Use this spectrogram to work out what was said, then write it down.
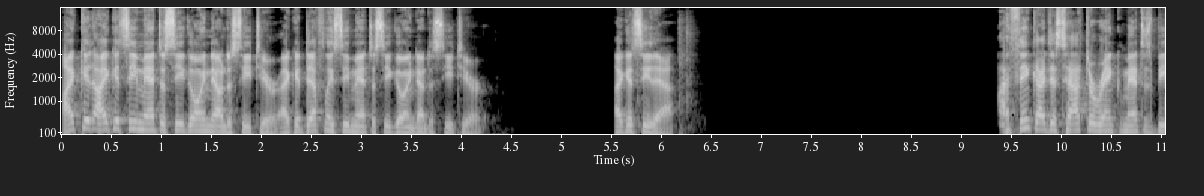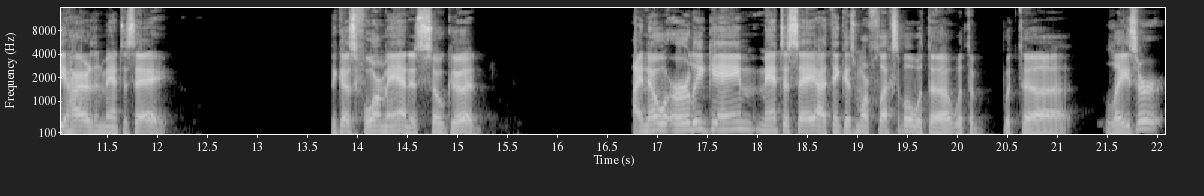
I could I could see Mantis C going down to C tier. I could definitely see Mantis C going down to C tier. I could see that. I think I just have to rank Mantis B higher than Mantis A. Because four man is so good. I know early game Mantis A I think is more flexible with the with the with the laser.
